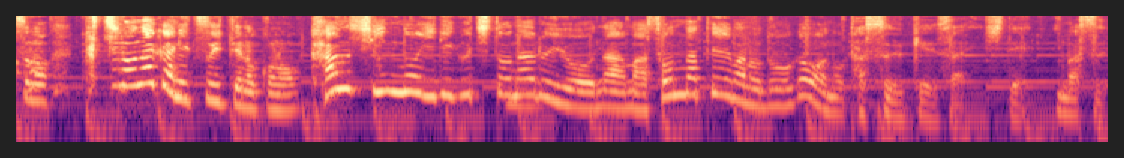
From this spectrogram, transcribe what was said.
その口の中についてのこの関心の入り口となるような、うん、まあ、そんなテーマの動画をあの多数掲載しています、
